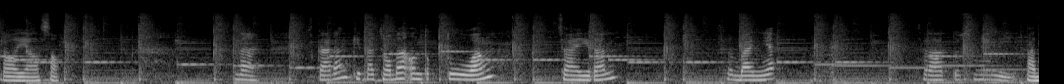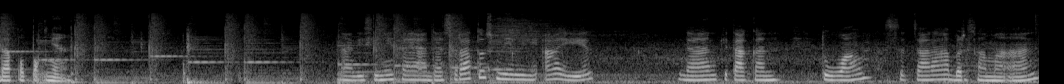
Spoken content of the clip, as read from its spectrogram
royal soft. Nah sekarang kita coba untuk tuang cairan sebanyak 100 ml pada popoknya. Nah di sini saya ada 100 ml air dan kita akan tuang secara bersamaan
